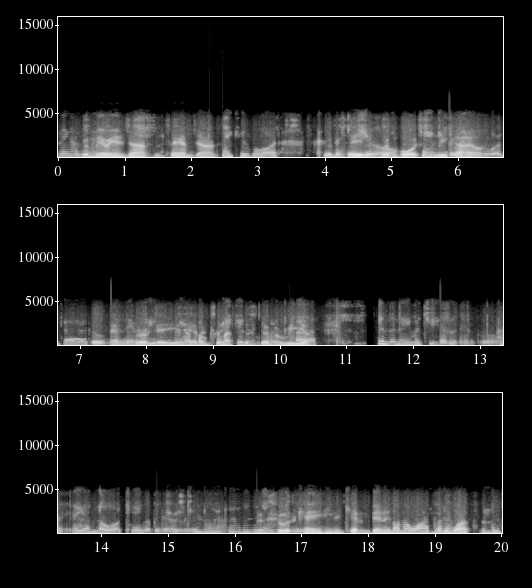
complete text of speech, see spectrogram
Reverend Marion Johnson, Sam Johnson, Thank you, Lord. Reverend Taylor. Reverend Horace James Marie Kyle. Happy birthday in heaven to my sister Maria. In the name of Jesus, Isaiah, Noah, Caleb, and Christian, Lord God. That's Phyllis. Kane and Kevin Bennett, Mother Watson, Mother Watson, and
